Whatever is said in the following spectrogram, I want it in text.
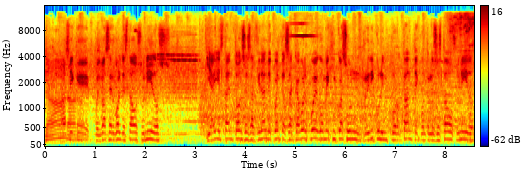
No, Así que pues va a ser gol de Estados Unidos. Y ahí está entonces, al final de cuentas, se acabó el juego. México hace un ridículo importante contra los Estados Unidos.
